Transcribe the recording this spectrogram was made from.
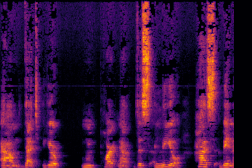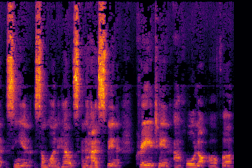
um, that your partner, this Leo, has been seeing someone else and has been creating a whole lot of uh,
